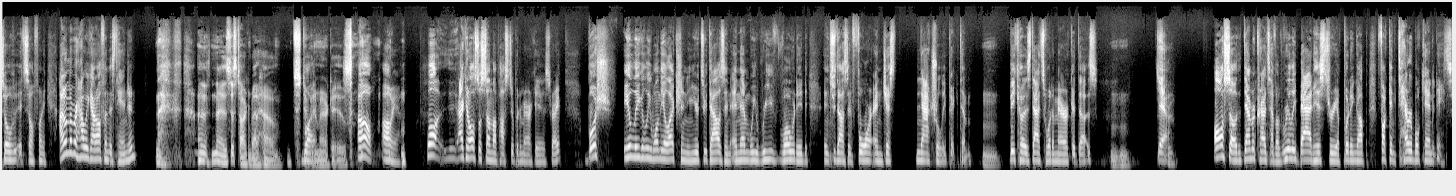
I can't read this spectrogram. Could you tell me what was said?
so it's so funny. I don't remember how we got off on this tangent. No, it's just talking about how stupid? America is. Oh, oh yeah. Well, I could also sum up how stupid America is, right? Bush illegally won the election in year 2000, and then we re-voted in 2004 and just naturally picked him Mm, because that's what America does. hmm Yeah. Also, the Democrats have a really bad history of putting up fucking terrible candidates.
